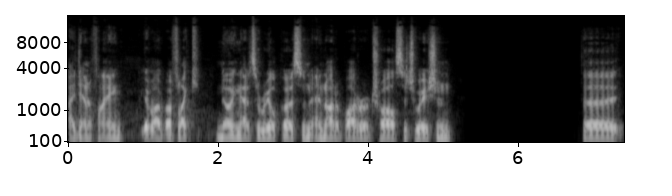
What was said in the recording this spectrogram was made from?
identifying of, of like knowing that it's a real person and not a bot or a trial situation. The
